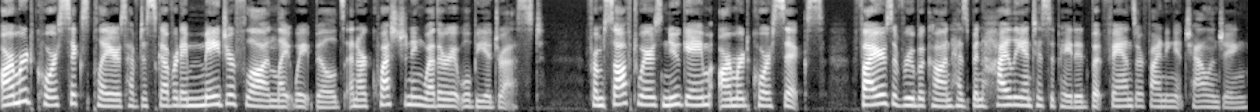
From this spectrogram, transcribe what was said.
Armored Core 6 players have discovered a major flaw in lightweight builds and are questioning whether it will be addressed. From Software's new game, Armored Core 6, Fires of Rubicon has been highly anticipated, but fans are finding it challenging.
